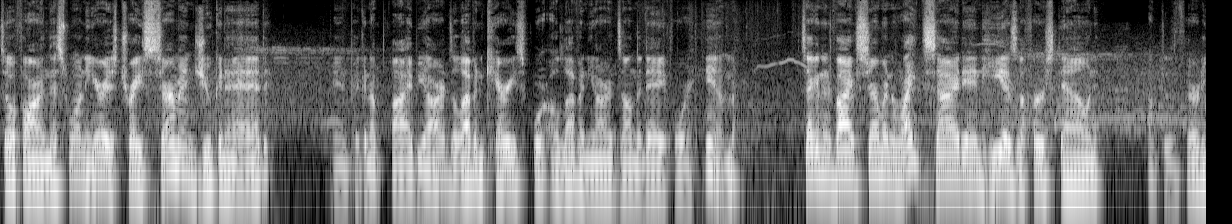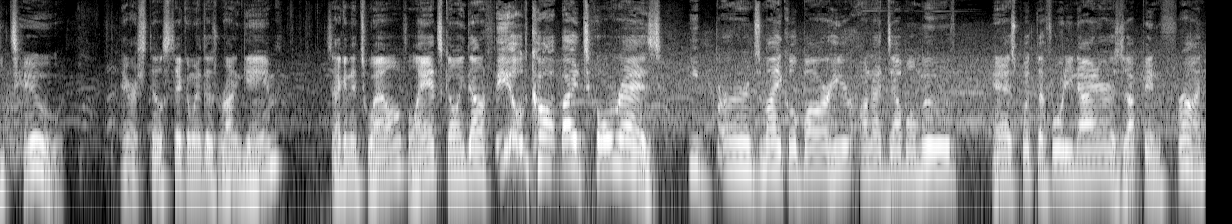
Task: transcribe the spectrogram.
so far in this one. Here is Trey Sermon juking ahead and picking up 5 yards. 11 carries for 11 yards on the day for him. Second and 5, Sermon right side, and he has the first down up to the 32. They are still sticking with his run game. Second and 12. Lance going downfield, caught by Torres. He burns Michael Barr here on a double move and has put the 49ers up in front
